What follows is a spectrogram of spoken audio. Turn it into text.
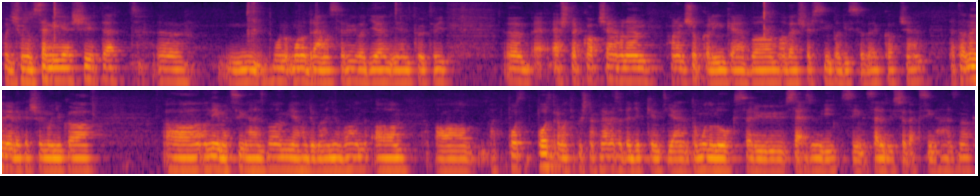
hogy is mondjam, személyessé tett, monodrámaszerű, vagy ilyen, ilyen költői estek kapcsán, hanem, hanem sokkal inkább a, a verses színpadi szöveg kapcsán. Tehát nagyon érdekes, hogy mondjuk a, a, a német színházban milyen hagyománya van. A, a hát posztdramatikusnak nevezed egyébként ilyen a monológszerű szerzői, szín, szerzői szövegszínháznak,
